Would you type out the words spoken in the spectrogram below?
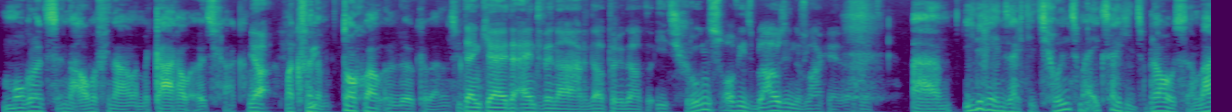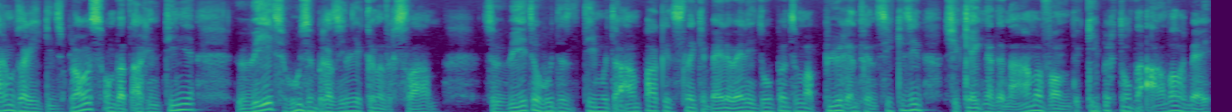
mogelijk in de halve finale elkaar al uitschakelen. Ja. Maar ik vind hem toch wel een leuke wedstrijd. Denk jij de eindwinnaar dat er dat iets groens of iets blauws in de vlag niet? Ehm, iedereen zegt iets groens, maar ik zeg iets blauws. En waarom zeg ik iets blauws? Omdat Argentinië weet hoe ze Brazilië kunnen verslaan. Ze weten hoe ze het team moeten aanpakken. Slikken beide weinig doelpunten, maar puur intrinsiek gezien, als je kijkt naar de namen van de keeper tot de aanvaller bij,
